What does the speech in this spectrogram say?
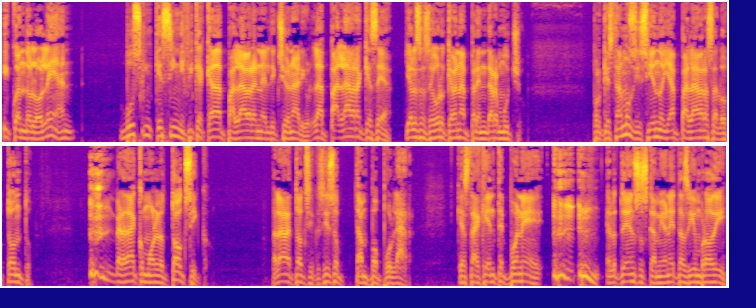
Y cuando lo lean, busquen qué significa cada palabra en el diccionario. La palabra que sea. Yo les aseguro que van a aprender mucho. Porque estamos diciendo ya palabras a lo tonto. ¿verdad? Como lo tóxico. Palabra tóxico, se hizo tan popular que hasta gente pone, el otro día en sus camionetas vi un Brody,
